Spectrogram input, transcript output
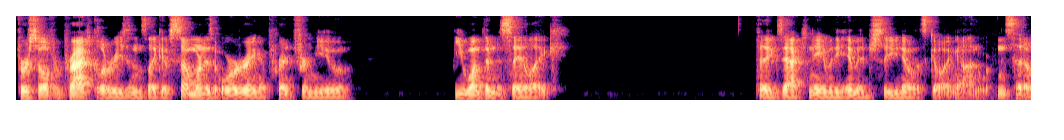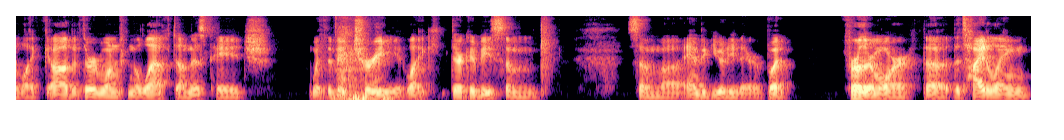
first of all for practical reasons like if someone is ordering a print from you you want them to say like the exact name of the image so you know what's going on instead of like uh, the third one from the left on this page with the big tree like there could be some some uh, ambiguity there. But furthermore the the titling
